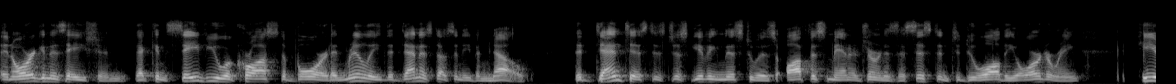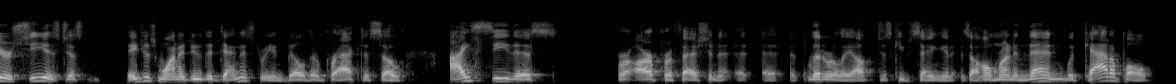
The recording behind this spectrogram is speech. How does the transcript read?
an organization that can save you across the board. And really, the dentist doesn't even know. The dentist is just giving this to his office manager and his assistant to do all the ordering. He or she is just, they just want to do the dentistry and build their practice. So I see this for our profession, uh, uh, uh literally, I'll just keep saying it as a home run. And then with Catapult,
